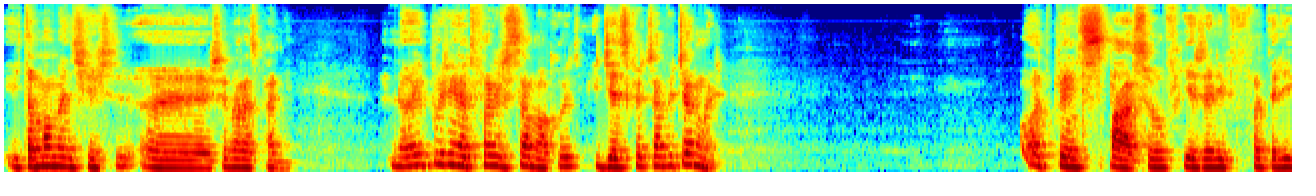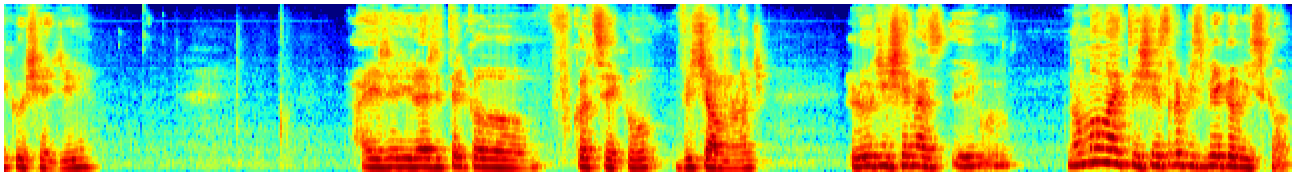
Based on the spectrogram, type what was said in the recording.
I to moment się e, szyba rozpadnie. No i później otworzysz samochód i dziecko trzeba wyciągnąć. Odpiąć z pasów, jeżeli w foteliku siedzi. A jeżeli leży tylko w kocyku, wyciągnąć. Ludzi się nas... No moment i się zrobi zbiegowisko.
